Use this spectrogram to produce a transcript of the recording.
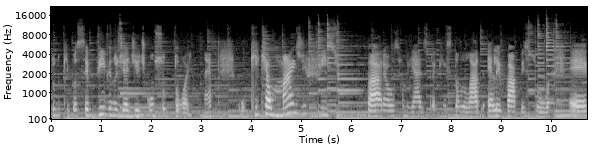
tudo que você vive no dia a dia de consultório, né? O que, que é o mais difícil para os familiares, para quem estão do lado, é levar a pessoa, é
